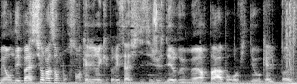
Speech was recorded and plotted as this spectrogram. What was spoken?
Mais on n'est pas sûr à 100% qu'elle ait récupéré sa fille. C'est juste des rumeurs par rapport aux vidéos qu'elle poste.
